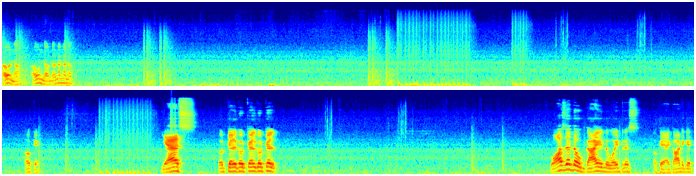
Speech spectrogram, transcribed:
Oh no. Oh no, no, no, no, no. Okay. Yes. Good kill, good kill, good kill. Was that the guy in the white dress? Okay, I gotta get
